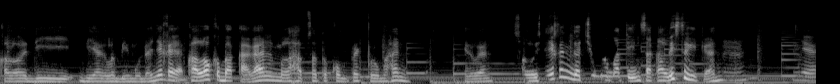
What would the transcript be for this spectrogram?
kalau di biar lebih mudahnya kayak kalau kebakaran melahap satu komplek perumahan gitu kan solusinya kan nggak cuma matiin sakal listrik kan Hmm. Iya.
